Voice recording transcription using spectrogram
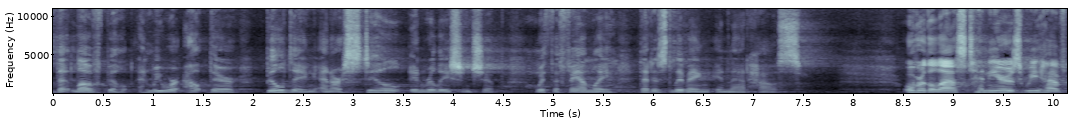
that love built. And we were out there building and are still in relationship with the family that is living in that house. Over the last 10 years, we have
